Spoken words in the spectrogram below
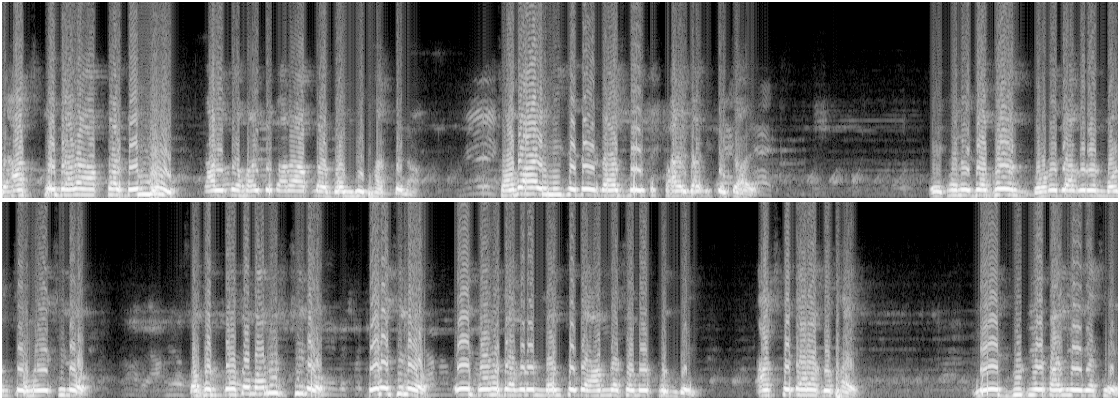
যে আজকে যারা আপনার বন্ধু, কালকে হয়তো তারা আপনার বন্ধু থাকবে না। সবাই নিজেদের রাজনৈতিক ফায়দা নিতে চায়। এখানে যখন গণজাগরণ মঞ্চ হয়েছিল, তখন কত মানুষ ছিল, বলেছিল, এই গণজাগরণ মঞ্চকে আমরা সমর্থন দেই। আজকে তারা কোথায়? লেজ গুটিয়ে পালিয়ে গেছে।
